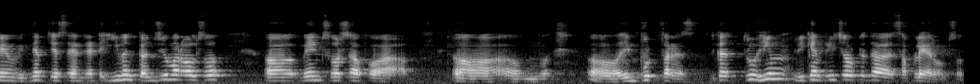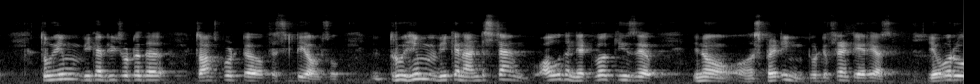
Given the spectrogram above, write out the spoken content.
మేము విజ్ఞప్తి చేస్తే ఏంటంటే even consumer also main source of input for us because through him we can reach out the supplier also through him we can reach out the transport facility also through him we can understand how the network is you know spreading to different areas ఎవరు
